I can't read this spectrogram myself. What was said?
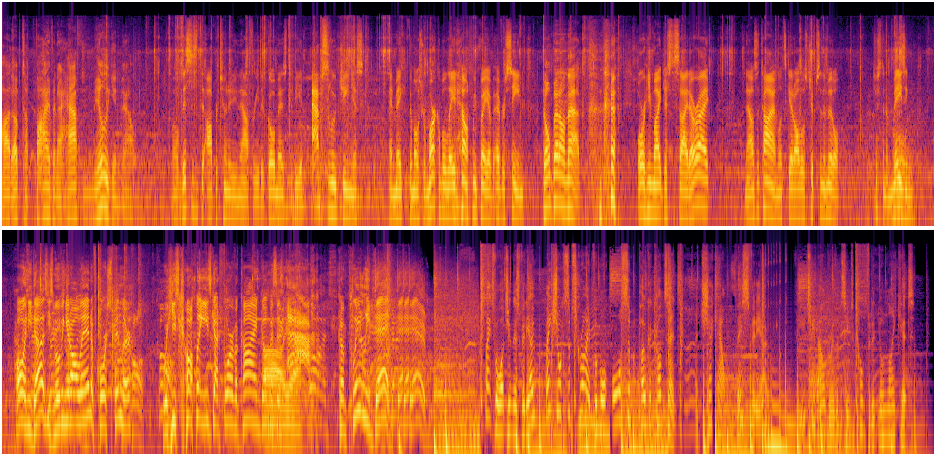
Pot up to five and a half million now. Well, this is the opportunity now for either Gomez to be an absolute genius and make the most remarkable laydown we may have ever seen. Don't bet on that. or he might just decide, all right, now's the time. Let's get all those chips in the middle. Just an amazing. Oh, and he does. He's moving it all in. Of course, Spindler. Well, he's calling. He's got four of a kind. Gomez Oh, says, yeah. ah, completely dead. dead. Thanks for watching this video. Make sure to subscribe for more awesome poker content. And check out this video. The YouTube algorithm seems confident you'll like it.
